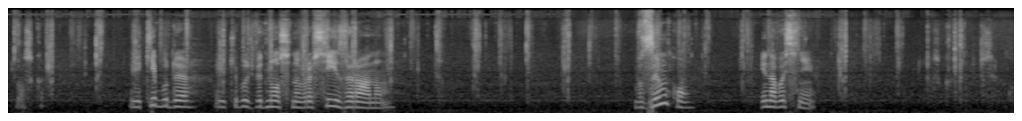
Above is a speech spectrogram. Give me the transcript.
Будь ласка. Які, буде, які будуть відносини в Росії з Іраном? Взимку і навесні. Будь ласка, взимку.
